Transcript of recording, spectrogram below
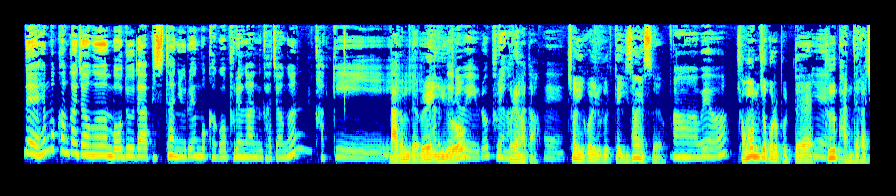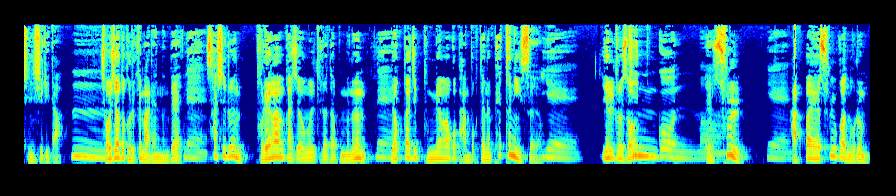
네, 행복한 가정은 모두 다 비슷한 이유로 행복하고 불행한 가정은 각기 나름대로의 이유로 이유로 불행하다. 불행하다. 네. 저 이거 읽을 때 이상했어요. 아 왜요? 경험적으로 볼때 예. 그 반대가 진실이다. 음. 저자도 그렇게 말했는데 네. 사실은 불행한 가정을 들여다보면은 네. 몇 가지 분명하고 반복되는 패턴이 있어요. 예. 예를 들어서 빈곤, 뭐. 예, 술, 예. 아빠의 술과 노름,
